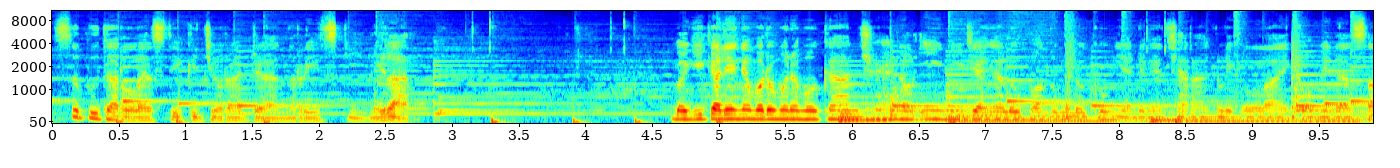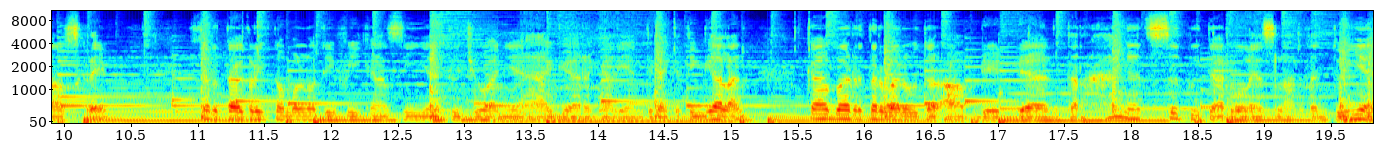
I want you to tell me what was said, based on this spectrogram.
Seputar Lesti Kejora dan Rizky Bilar. Bagi kalian yang baru menemukan channel ini Jangan lupa untuk mendukungnya dengan cara klik like, komen, dan subscribe. Serta klik tombol notifikasinya tujuannya agar kalian tidak ketinggalan kabar terbaru terupdate dan terhangat seputar Leslar tentunya.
